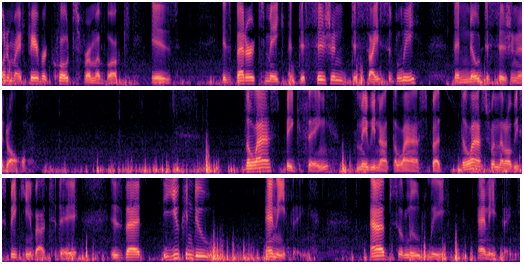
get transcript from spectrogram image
One of my favorite quotes from a book is It's better to make a decision decisively than no decision at all. The last big thing, maybe not the last, but the last one that I'll be speaking about today, is that you can do anything. Absolutely anything.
